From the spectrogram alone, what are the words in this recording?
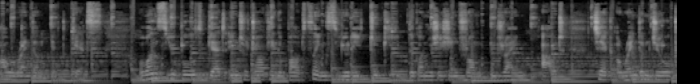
how random it gets. Once you both get into talking about things, you need to keep the conversation from drying out. Check a random joke,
